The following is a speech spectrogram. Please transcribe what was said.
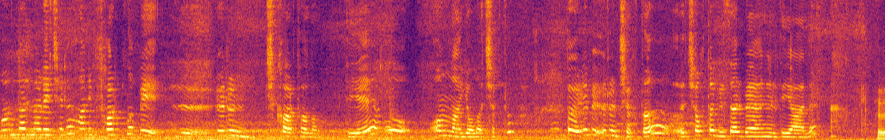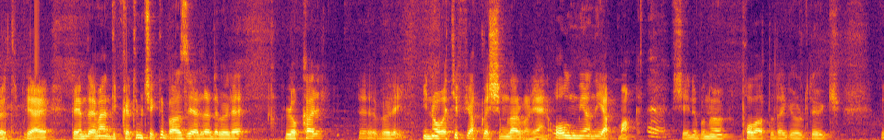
Mandalina reçeli hani farklı bir e, ürün çıkartalım diye o onunla yola çıktık. Böyle bir ürün çıktı. Çok da güzel beğenildi yani. Evet, yani benim de hemen dikkatimi çekti. Bazı yerlerde böyle lokal e, böyle inovatif yaklaşımlar var. Yani olmayanı yapmak Evet. şeyini bunu Polatlı'da gördük. e,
